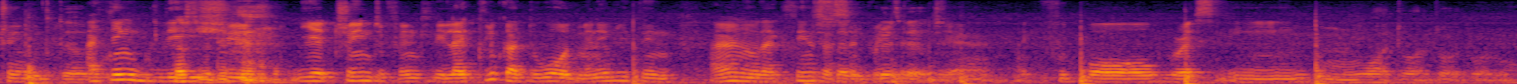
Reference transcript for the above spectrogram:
train with the? I think they should difference. yeah train differently. Like look at the world, man. Everything I don't know. Like things are separated. Separated. Yeah, like football, wrestling. Hmm, what, what, what, what, what?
